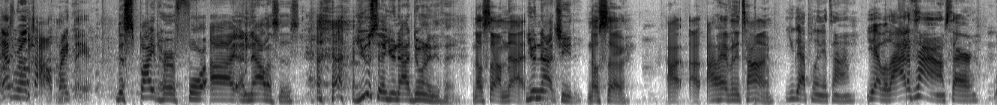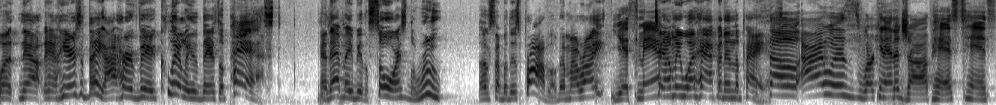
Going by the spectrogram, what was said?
That's real talk right there. Despite her four eye analysis, you say you're not doing anything. no, sir, I'm not. You're not cheating. No, sir. I, I, I don't have any time. You got plenty of time. You have a lot of time, sir. Well, now, now here's the thing. I heard very clearly that there's a past, and that may be the source, the root of some of this problem. Am I right? Yes, ma'am. Tell me what happened in the past. So I was working at a job, past tense,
